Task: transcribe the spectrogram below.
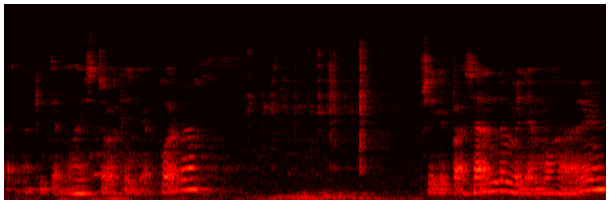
Bueno, aquí tenemos esto que ya corra. Sigue pasando, miremos a ver.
